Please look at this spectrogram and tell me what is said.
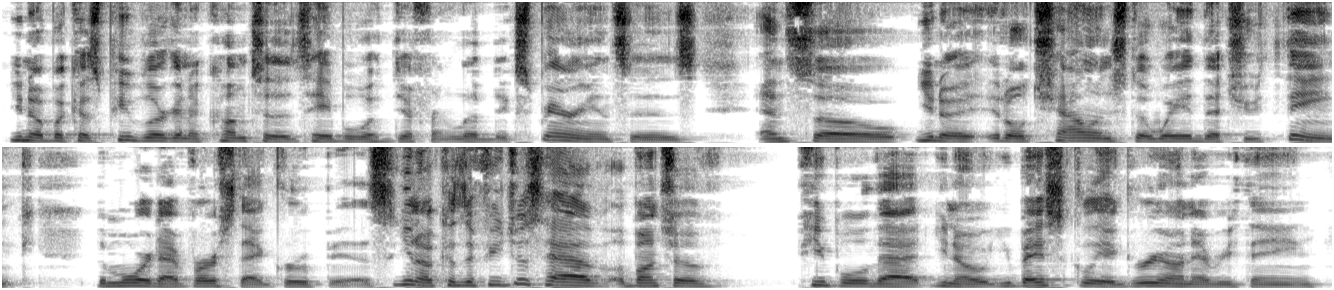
you know, because people are going to come to the table with different lived experiences. And so, you know, it'll challenge the way that you think the more diverse that group is, you know, because if you just have a bunch of people that, you know, you basically agree on everything,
